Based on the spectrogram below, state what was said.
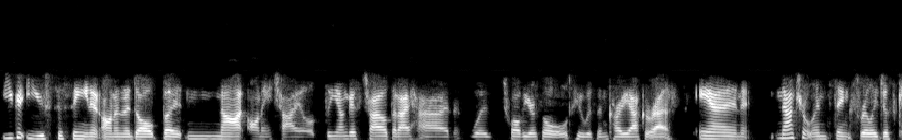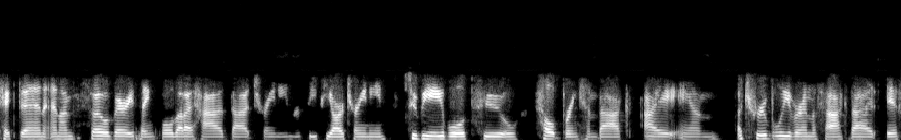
you get used to seeing it on an adult, but not on a child. The youngest child that I had was 12 years old who was in cardiac arrest and natural instincts really just kicked in and I'm so very thankful that I had that training, the CPR training to be able to help bring him back. I am a true believer in the fact that if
